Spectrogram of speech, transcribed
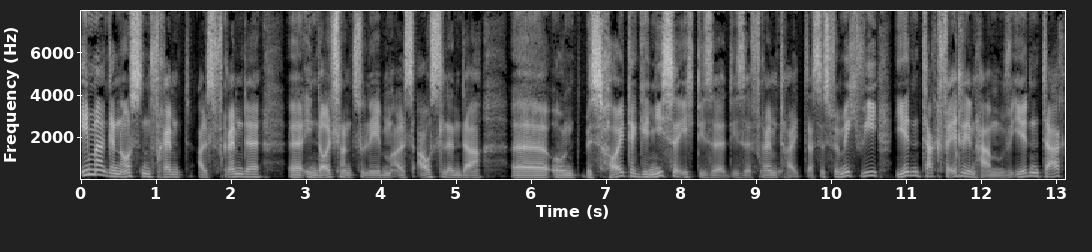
immer genossen, fremd als Fremde äh, in Deutschland zu leben, als Ausländer Äh, und bis heute genieße ich diese, diese Fremdheit. Das ist für mich wie jeden Tag Ferien haben, wie jeden Tag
